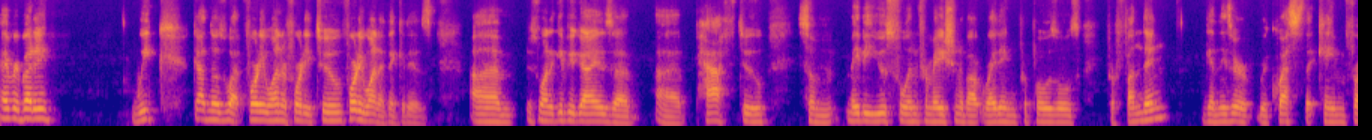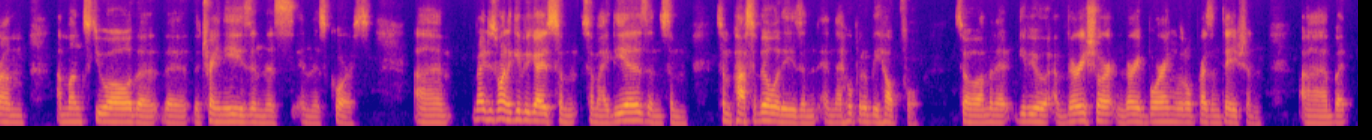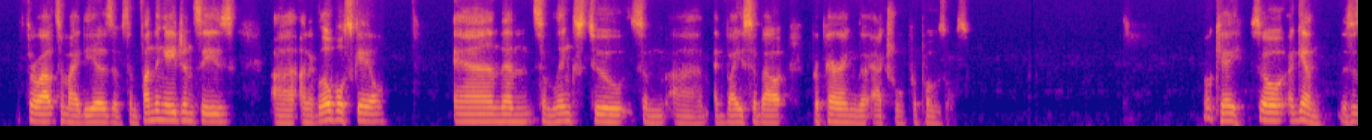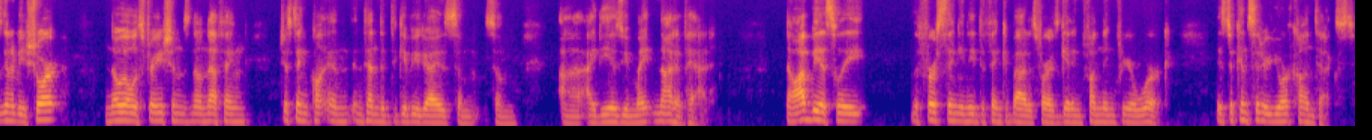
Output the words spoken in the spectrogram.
Everybody. Week, God knows what, 41 or 42, 41, I think it is. Um, just want to give you guys a, a path to some maybe useful information about writing proposals for funding. Again, these are requests that came from amongst you all, the, the, the trainees in this, in this course. Um, but I just want to give you guys some, some ideas and some some possibilities and, and I hope it'll be helpful. So I'm going to give you a very short and very boring little presentation, uh, but throw out some ideas of some funding agencies uh, on a global scale, and then some links to some uh, advice about preparing the actual proposals. Okay, so again, this is going to be short, no illustrations, no nothing, just in, in, intended to give you guys some, some uh, ideas you might not have had. Now, obviously, the first thing you need to think about as far as getting funding for your work is to consider your context.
